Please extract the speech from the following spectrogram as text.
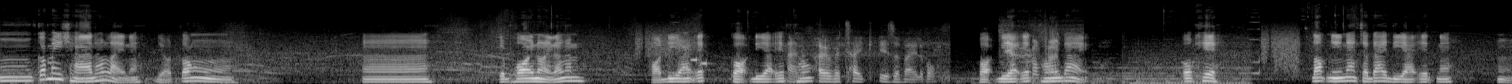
อืม ก็ไม่ช้าเท่าไหร่นะ เดี๋ยวต้องอ่าเดี๋ยวพลอยหน่อยแล้วกันขอ DRS เกาะ DRS เขา And overtake is available. เกาะ DRS เขาให้ได้ โอเค รอบนี้น่าจะได้ DRS นะอืม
